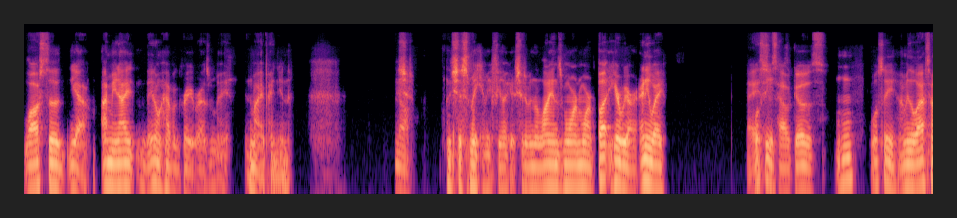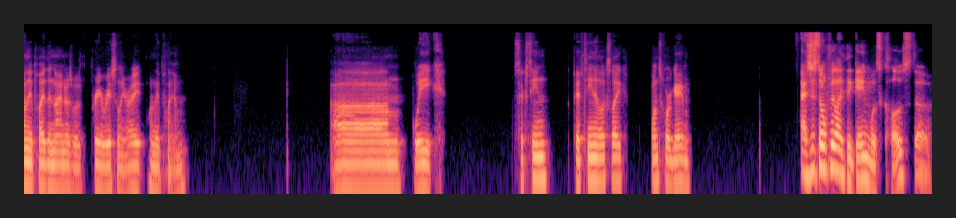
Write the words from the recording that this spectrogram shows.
Lost to, yeah. I mean, I they don't have a great resume, in my opinion. no, It's just making me feel like it should have been the Lions more and more. But here we are. Anyway, hey, We'll see. how it goes. hmm we'll see. I mean, the last time they played the Niners was pretty recently, right? When they play them. Um, week 16, 15, it looks like. One score game. I just don't feel like the game was close though.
